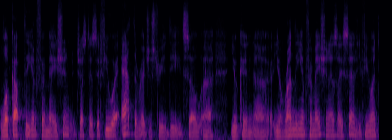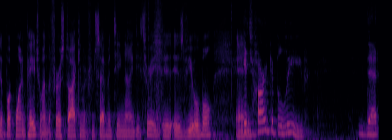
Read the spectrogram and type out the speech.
look up the information just as if you were at the registry of deeds. So uh, you can uh, you know, run the information, as I said. If you went to book one, page one, the first document from 1793 is, is viewable. And it's hard to believe that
